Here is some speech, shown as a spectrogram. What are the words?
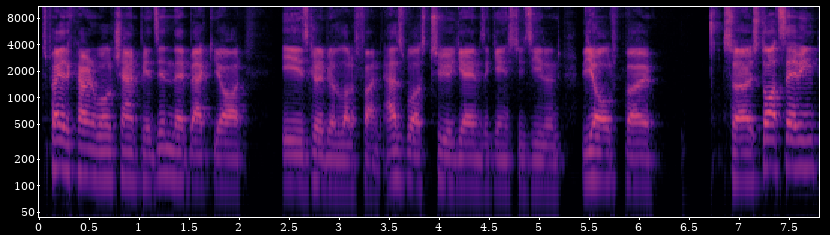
to play the current world champions in their backyard is going to be a lot of fun, as well as two games against New Zealand, the old foe. So start saving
